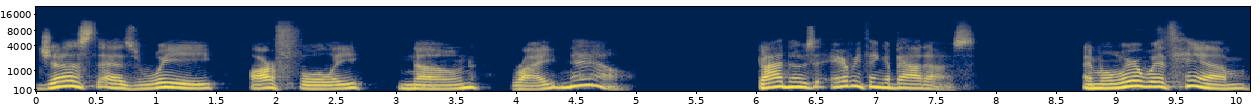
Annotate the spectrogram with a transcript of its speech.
just as we are fully known right now. God knows everything about us. And when we're with him,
